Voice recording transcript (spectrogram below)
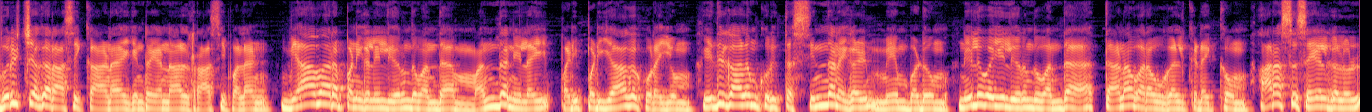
விருட்சக ராசிக்கான இன்றைய நாள் ராசி பலன். வியாபார பணிகளில் இருந்து வந்த மந்த நிலை படிப்படியாக குறையும். எதிர்காலம் குறித்த சிந்தனைகள் மேம்படும். நிலுவையில் இருந்து வந்த தனவரவுகள் கிடைக்கும். அரசு செயல்களுள்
